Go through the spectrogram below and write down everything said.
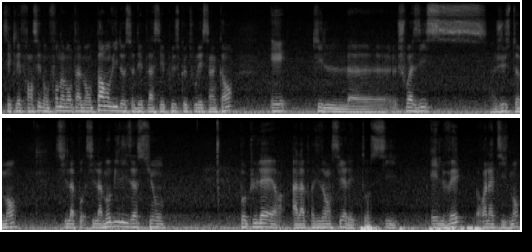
c'est que les Français n'ont fondamentalement pas envie de se déplacer plus que tous les 5 ans et qu'ils euh, choisissent justement, si la, mobilisation populaire à la présidentielle est aussi élevé, relativement,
